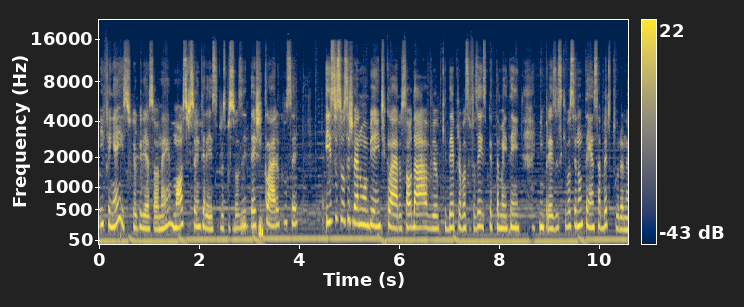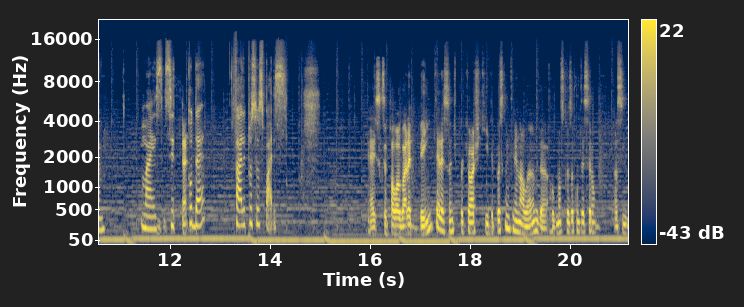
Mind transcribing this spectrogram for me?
Enfim, é isso que eu queria só, né? Mostre o seu interesse para as pessoas e deixe claro que você isso se você estiver num ambiente, claro, saudável, que dê para você fazer isso, porque também tem empresas que você não tem essa abertura, né? Mas se é. puder, fale para os seus pares. É, isso que você falou agora é bem interessante, porque eu acho que depois que eu entrei na Lambda, algumas coisas aconteceram, assim,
